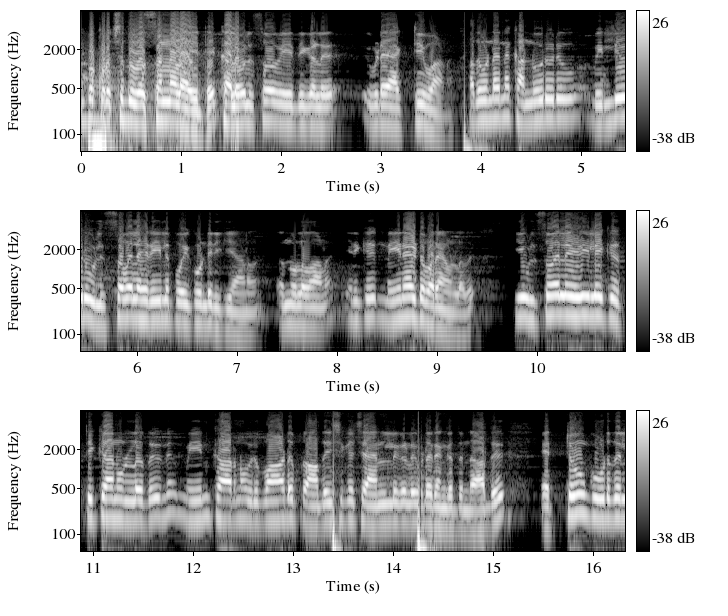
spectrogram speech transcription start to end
ഇപ്പൊ കുറച്ച് ദിവസങ്ങളായിട്ട് കലോത്സവ വേദികൾ ഇവിടെ ആക്റ്റീവാണ് അതുകൊണ്ട് തന്നെ കണ്ണൂർ ഒരു വലിയൊരു ഉത്സവ ലഹരിയിൽ പോയിക്കൊണ്ടിരിക്കുകയാണ് എന്നുള്ളതാണ് എനിക്ക് മെയിനായിട്ട് പറയാനുള്ളത്. ഈ ഉത്സവ ലഹരിയിലേക്ക് എത്തിക്കാനുള്ളതിന് മെയിൻ കാരണം ഒരുപാട് പ്രാദേശിക ചാനലുകൾ ഇവിടെ രംഗത്തുണ്ട്. അത് ഏറ്റവും കൂടുതൽ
